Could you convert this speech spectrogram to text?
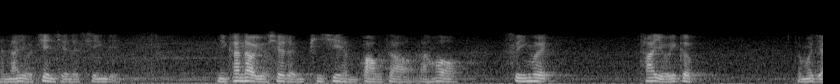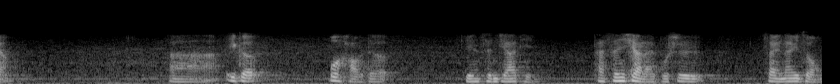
很难有健全的心理。你看到有些人脾气很暴躁，然后是因为他有一个怎么讲？啊，一个不好的原生家庭，他生下来不是在那一种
